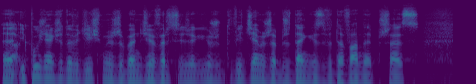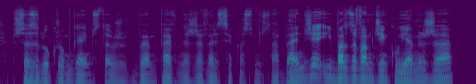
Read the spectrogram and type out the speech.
E, Tak. I później jak się dowiedzieliśmy, że będzie wersja, jak już wiedziałem, że brzdęk jest wydawany przez, przez Lucrum Games, to już byłem pewny, że wersja kosmiczna będzie i bardzo Wam dziękujemy, że,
